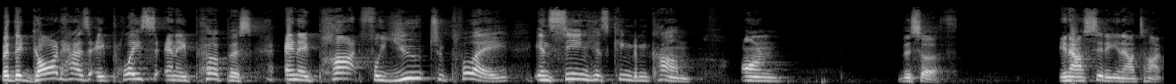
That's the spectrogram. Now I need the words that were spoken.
But that God has a place and a purpose and a part for you to play in seeing his kingdom come on this earth, in our city, in our time.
